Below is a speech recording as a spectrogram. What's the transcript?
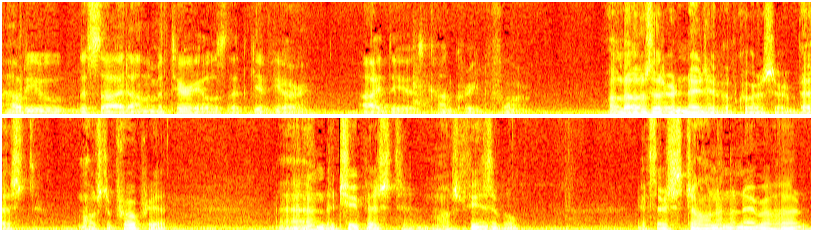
How do you decide on the materials that give your ideas concrete form? Well, those that are native, of course, are best, most appropriate and the cheapest, most feasible. If there's stone in the neighborhood,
